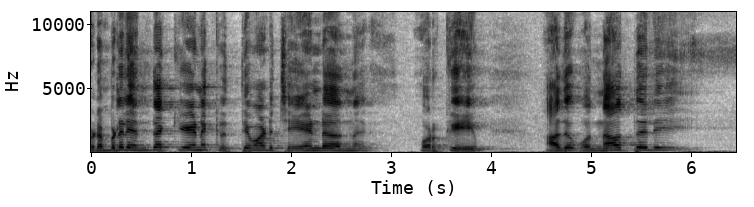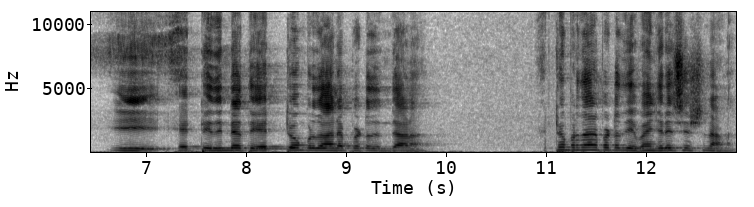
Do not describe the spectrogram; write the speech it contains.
ഉടമ്പടിയിൽ എന്തൊക്കെയാണ് കൃത്യമായിട്ട് ചെയ്യേണ്ടതെന്ന് ഓർക്കുകയും അത് ഒന്നാമത്തിൽ ഈ ഏറ്റവും ഇതിന്റെ അകത്ത് ഏറ്റവും പ്രധാനപ്പെട്ടത് എന്താണ്? ഏറ്റവും പ്രധാനപ്പെട്ടത് ഇവാഞ്ചലൈസേഷനാണ്.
